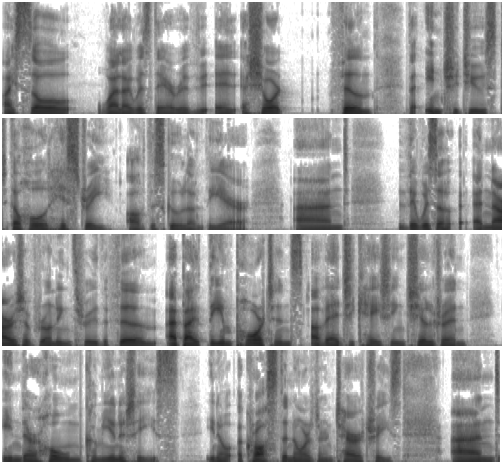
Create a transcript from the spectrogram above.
I saw while I was there a, a, a short film that introduced the whole history of the School of the Air. And there was a, a narrative running through the film about the importance of educating children in their home communities you know, across the Northern Territories. And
